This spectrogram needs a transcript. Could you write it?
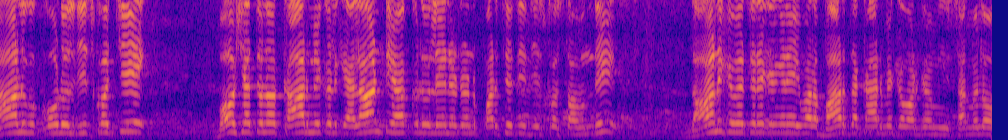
నాలుగు కోడులు తీసుకొచ్చి భవిష్యత్తులో కార్మికులకి ఎలాంటి హక్కులు లేనటువంటి పరిస్థితి తీసుకొస్తూ ఉంది. దానికి వ్యతిరేకంగానే ఇవాళ భారత కార్మిక వర్గం ఈ సమ్మెలో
